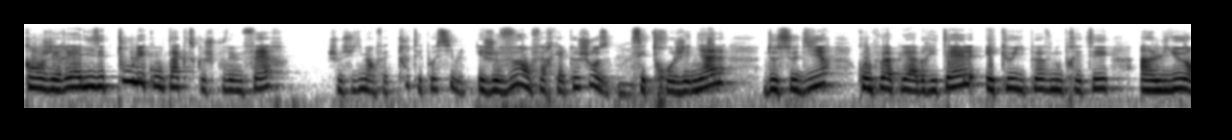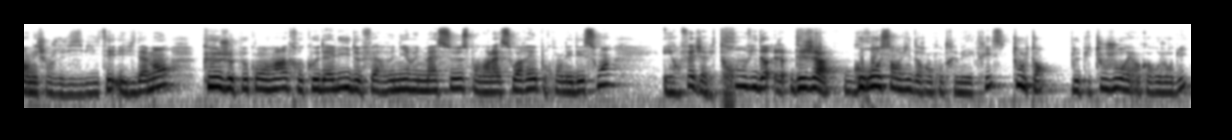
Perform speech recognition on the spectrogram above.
quand j'ai réalisé tous les contacts que je pouvais me faire, je me suis dit, mais en fait, tout est possible. Et je veux en faire quelque chose. Ouais. C'est trop génial de se dire qu'on peut appeler à Britel et qu'ils peuvent nous prêter un lieu en échange de visibilité, évidemment, que je peux convaincre Caudalie de faire venir une masseuse pendant la soirée pour qu'on ait des soins. Et en fait, j'avais trop envie de... Déjà, grosse envie de rencontrer mes lectrices, tout le temps, depuis toujours et encore aujourd'hui.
